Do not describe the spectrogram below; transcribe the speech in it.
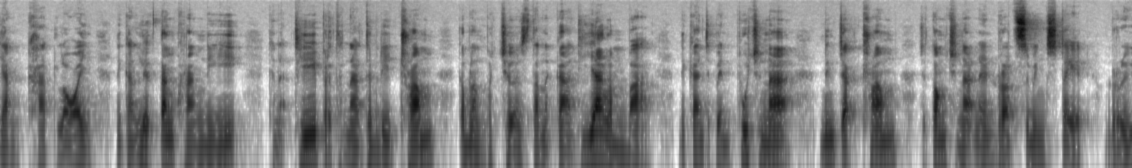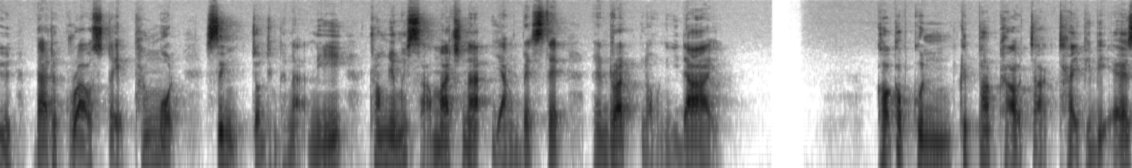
อย่างขาดลอยในการเลือกตั้งครั้งนี้ ขณะที่ประธานาธิบดีทรัมป์กำลังเผชิญสถานการณ์ที่ยากลำบาก ในการจะเป็นผู้ชนะ เนื่องจากทรัมป์จะต้องชนะในรัฐสวิงสเตทหรือ Battleground State ทั้งหมด ซึ่งจนถึงขณะนี้ทรัมป์ยังไม่สามารถชนะอย่างเบ็ดเสร็จในรัฐเหล่านี้ได้ ขอขอบคุณคลิปภาพข่าวจากไทย PBS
